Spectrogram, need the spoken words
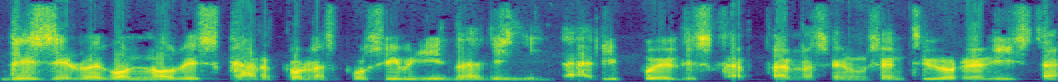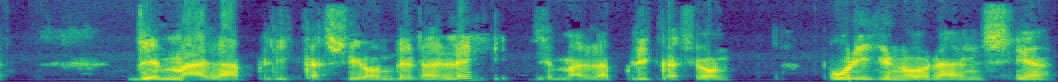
Desde luego no descarto las posibilidades, y nadie puede descartarlas en un sentido realista, de mala aplicación de la ley, de mala aplicación por ignorancia,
